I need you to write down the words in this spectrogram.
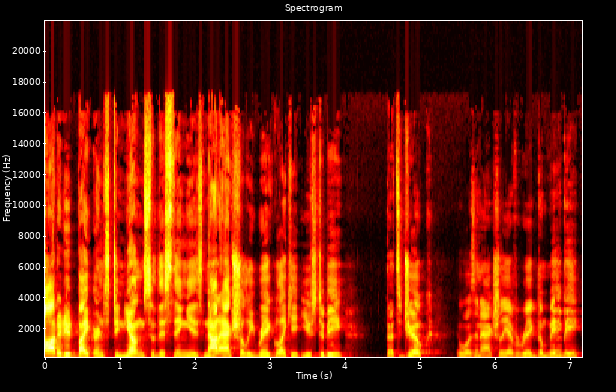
audited by Ernst Young, so this thing is not actually rigged like it used to be That's a joke. It wasn't actually ever rigged, though maybe.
